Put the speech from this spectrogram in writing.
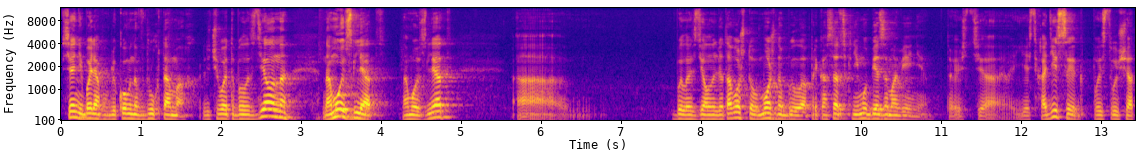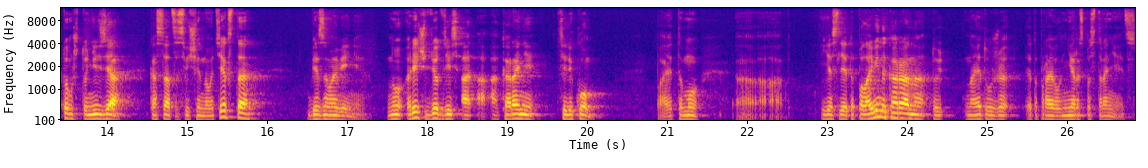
Все они были опубликованы в двух томах. Для чего это было сделано? На мой взгляд, на мой взгляд, э, было сделано для того, чтобы можно было прикасаться к нему без омовения. То есть есть хадисы, повествующие о том, что нельзя касаться священного текста без омовения. Но речь идет здесь о, о, о Коране целиком. Поэтому, э, если это половина Корана, то на это уже это правило не распространяется.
